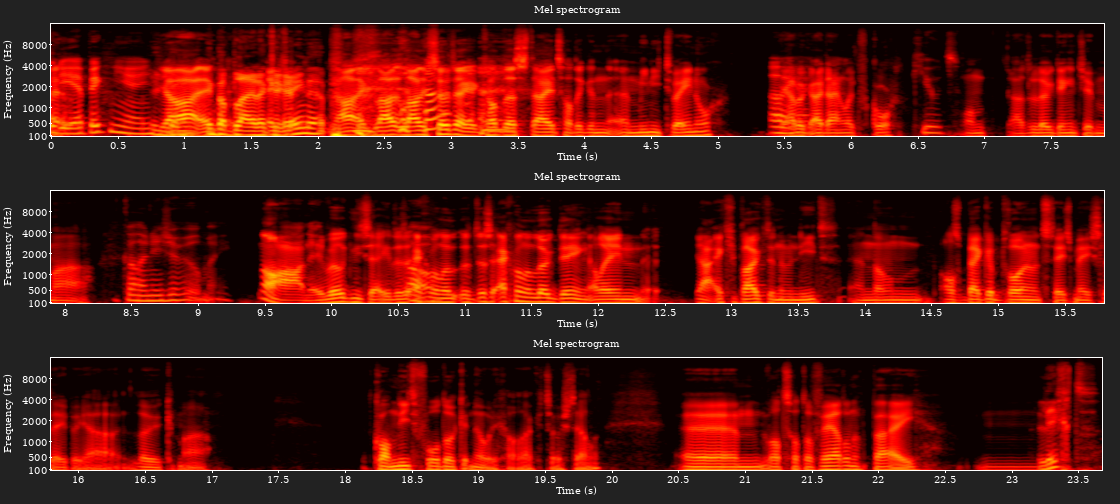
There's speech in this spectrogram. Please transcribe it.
Oh, die heb ik niet eens. Ik, Ja, ben, ik ik- ben blij dat ik, ik- er één heb. nou, ik, laat, laat ik zo zeggen, ik had destijds had ik een, een Mini 2 nog. Die Oh, heb ja. ik uiteindelijk verkocht, Cute. want ja, het is een leuk dingetje, maar... Ik kan er niet zoveel mee. Nou, nee, wil ik niet zeggen. Het is, echt Oh. wel een, het is echt wel een leuk ding. Alleen, ja, ik gebruikte hem niet. En dan als backup drone het steeds meeslepen. Ja, leuk, maar het kwam niet voor dat ik het nodig had, laat ik het zo stellen. Ehm, wat zat er verder nog bij? Mm, Licht?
